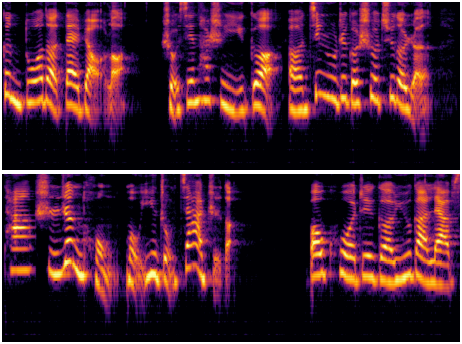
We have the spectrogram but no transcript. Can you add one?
更多的代表了，首先，他是一个呃进入这个社区的人，他是认同某一种价值的，包括这个 Yuga Labs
